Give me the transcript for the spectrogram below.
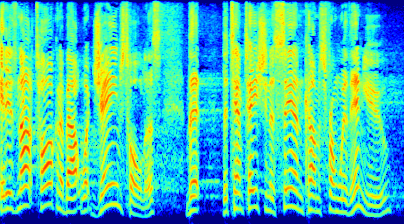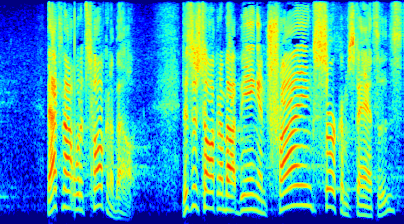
It is not talking about what James told us that the temptation to sin comes from within you. That's not what it's talking about. This is talking about being in trying circumstances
